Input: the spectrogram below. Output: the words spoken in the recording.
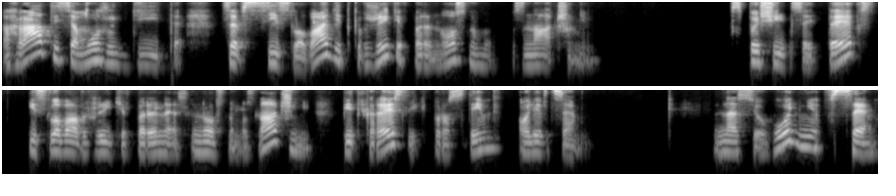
Гратися можуть діти. Це всі слова, дітки, вжиті в переносному значенні. Спишіть цей текст і слова, вжиті в переносному значенні, підкресліть простим олівцем. На сьогодні все.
